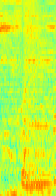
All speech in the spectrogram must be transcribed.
Christmas.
